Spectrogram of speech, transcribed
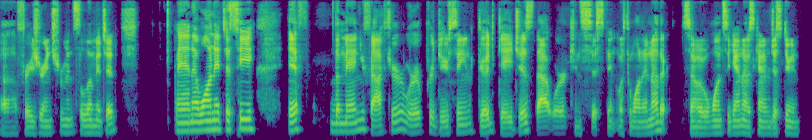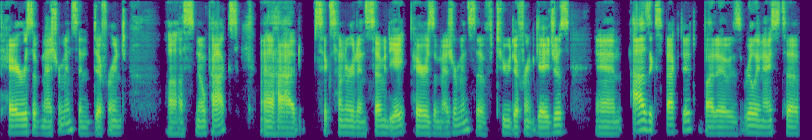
uh, Fraser Instruments Limited, and I wanted to see if the manufacturer were producing good gauges that were consistent with one another. So once again, I was kind of just doing pairs of measurements in different uh, snowpacks. I had 678 pairs of measurements of two different gauges and as expected, but it was really nice to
